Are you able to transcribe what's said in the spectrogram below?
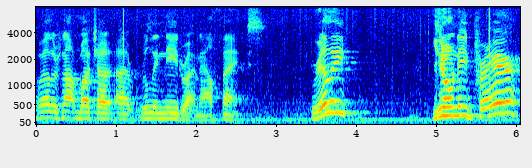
well, there's not much I, I really need right now, thanks. Really? You don't need prayer?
